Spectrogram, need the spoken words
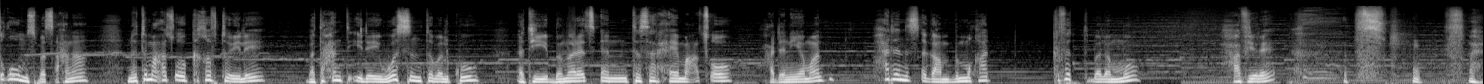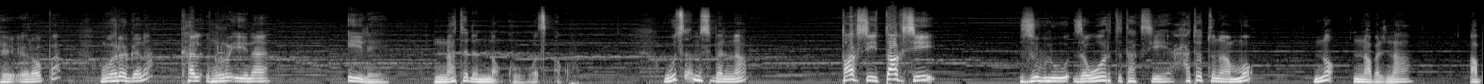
ጥቕኡ ምስ በጻሕና፣ ነቲ ማዕጾ ክኸፍቶ ኢለ በታ ሓንቲ ኢደይ ወስ እንተ በልኩ፣ እቲ ብመረጽየን እተሰርሐ ማዕጾ ሓደ ንየማን ሓደ ንጸጋም ብምኻድ ክፍት በለ እሞ፣ ሓፊረ ኣየ ኤውሮጳ ወረ ገና ካልእ ክንርኢ ኢና ኢለ እናተደነቕኩ ወጻእኩ። ውጽእ ምስ በልና ታክሲ ታክሲ! ዝብሉ ዘወርቲ ታክሲ ሓተቱና እሞ ኖእ እናበልና ኣብ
